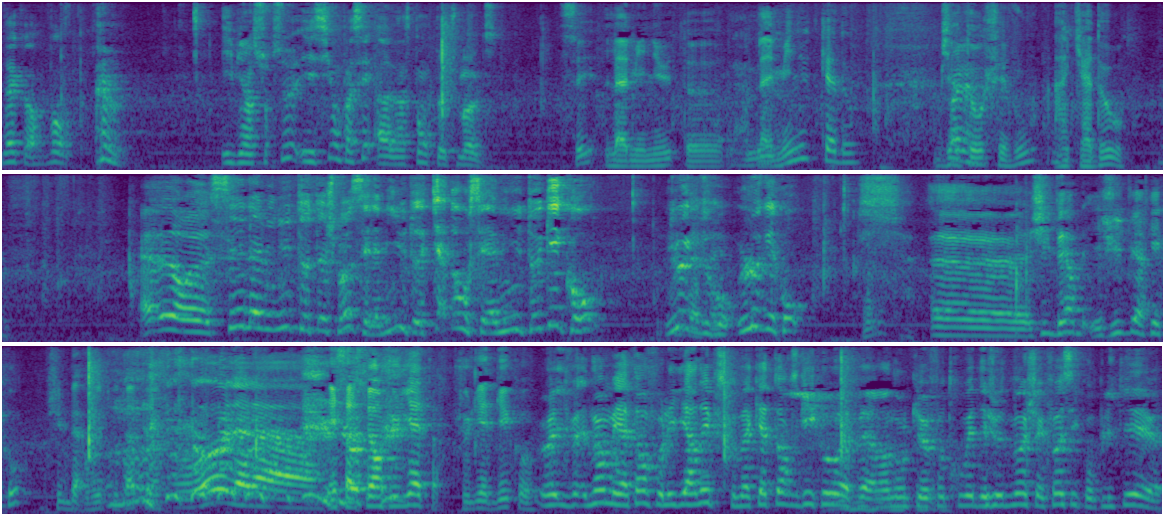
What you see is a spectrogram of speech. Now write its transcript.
D'accord, bon. Et bien sur ce, et si on passait à l'instant touch mode C'est la minute, euh, La la minute cadeau. Bientôt Voilà. chez vous, un cadeau. Alors, euh, c'est la minute touch mode, c'est la minute cadeau, c'est la minute gecko. Le gecko, le gecko. Euh, Gilbert, Gilbert Gecko Gilbert, oui, tout à fait. Oh là là Et sa sœur Juliette, Juliette Gecko. Ouais, il va- Non mais attends, faut les garder parce qu'on a 14 geckos à faire, hein, donc euh, faut trouver des jeux de mots à chaque fois, c'est compliqué. euh.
